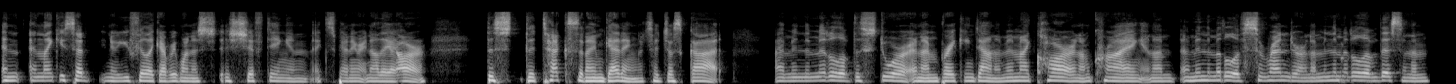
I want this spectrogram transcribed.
and and like you said, you know, you feel like everyone is is shifting and expanding right now. They are. This the text that I'm getting, which I just got I'm in the middle of the store and I'm breaking down. I'm in my car and I'm crying and I'm I'm in the middle of surrender and I'm in the middle of this and I'm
